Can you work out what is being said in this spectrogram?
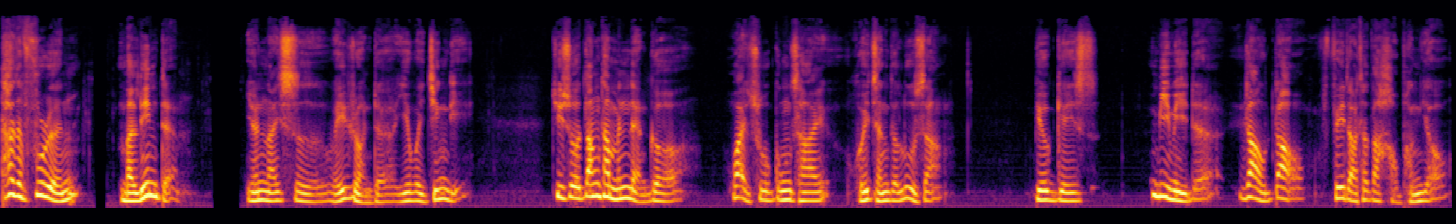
他的夫人 Melinda 原来是微软的一位经理。据说，当他们两个外出公差回程的路上，Bill Gates 秘密的绕道飞到他的好朋友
